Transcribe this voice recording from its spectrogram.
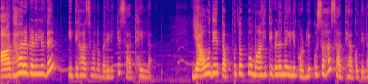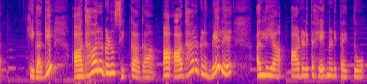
ಆಧಾರಗಳಿಲ್ಲದೆ ಇತಿಹಾಸವನ್ನು ಬರೀಲಿಕ್ಕೆ ಸಾಧ್ಯ ಇಲ್ಲ. ಯಾವುದೇ ತಪ್ಪು ತಪ್ಪು ಮಾಹಿತಿಗಳನ್ನು ಇಲ್ಲಿ ಕೊಡಲಿಕ್ಕೂ ಸಹ ಸಾಧ್ಯ ಆಗೋದಿಲ್ಲ. ಹೀಗಾಗಿ ಆಧಾರಗಳು ಸಿಕ್ಕಾಗ ಆ ಆಧಾರಗಳ ಮೇಲೆ ಅಲ್ಲಿಯ ಆಡಳಿತ ಹೇಗೆ ನಡೀತಾ ಇತ್ತು?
